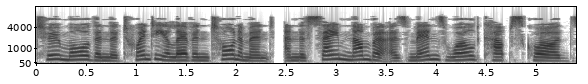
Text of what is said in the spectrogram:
two more than the 2011 tournament, and the same number as Men's World Cup squads.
